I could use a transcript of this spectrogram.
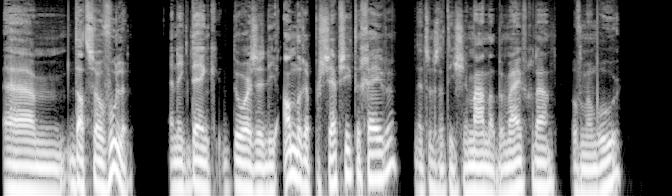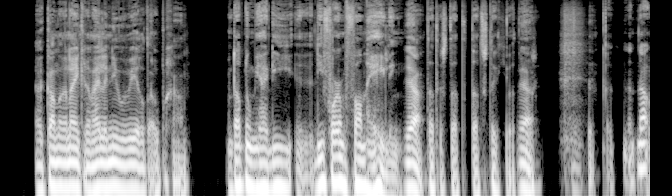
ehm, dat zo voelen. En ik denk door ze die andere perceptie te geven, net zoals dat die shamaan dat bij mij heeft gedaan, over mijn broer, eh, kan er in één keer een hele nieuwe wereld opengaan. Dat noem jij die, eh, die vorm van heling. Ja. Dat is dat, dat stukje wat. Ja. Nou,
